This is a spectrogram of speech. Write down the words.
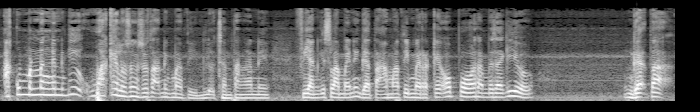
aku meneng iki wakil sing tak nikmati. Lho jam tangane Vian ki selama ini nggak tak amati mereknya opo sampai saiki yo. Nggak tak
